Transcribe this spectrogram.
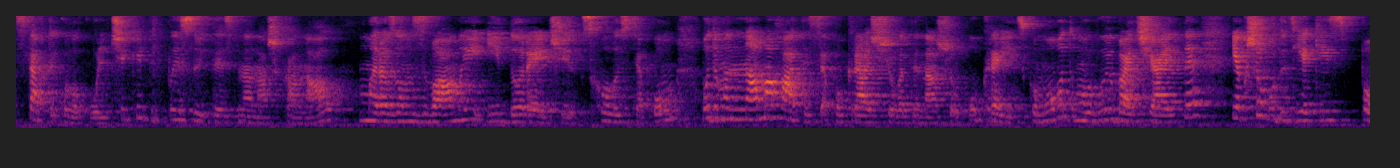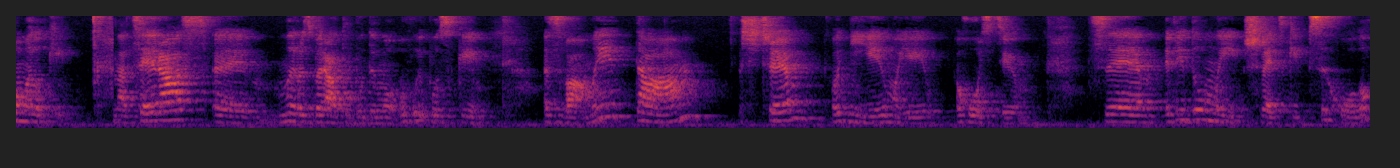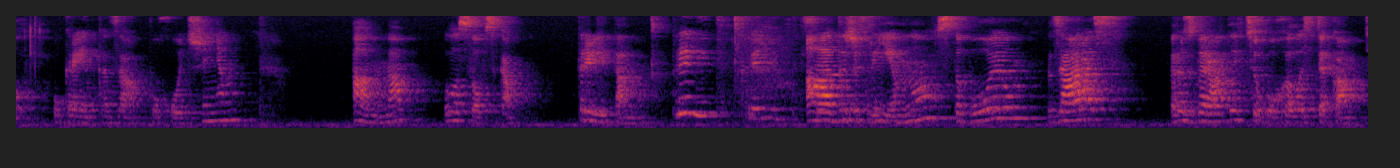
Ставте колокольчики, підписуйтесь на наш канал. Ми разом з вами і, до речі, з Холостяком будемо намагатися покращувати нашу українську мову, тому вибачайте, якщо будуть якісь помилки. На цей раз е, ми розбирати будемо випуски з вами та ще однією моєю гостею. Це відомий шведський психолог, українка за походженням Анна Лосовська. Привіт, Анна! Привіт! Привіт! А дуже приємно з тобою зараз розбирати цього холостяка.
